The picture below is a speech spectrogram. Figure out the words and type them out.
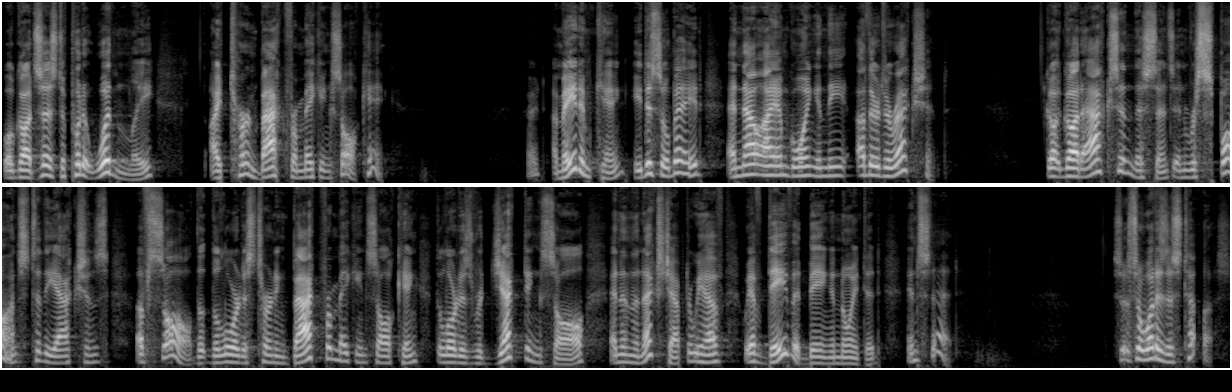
Well, God says, to put it woodenly, I turn back from making Saul king. Right? I made him king, he disobeyed, and now I am going in the other direction. God, God acts in this sense in response to the actions of Saul. The, the Lord is turning back from making Saul king. The Lord is rejecting Saul. And in the next chapter, we have, we have David being anointed instead. So, so what does this tell us?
